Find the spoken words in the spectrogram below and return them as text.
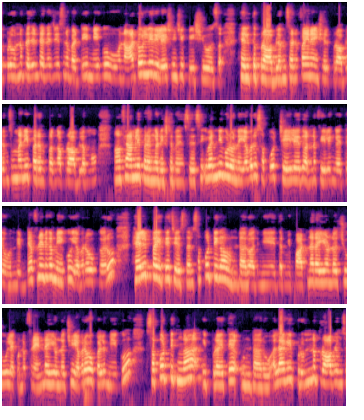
ఇప్పుడు ఉన్న ప్రజెంట్ ఎనర్జీస్ని బట్టి మీకు not only relationship issues health problems and financial problems money పరంగా ప్రాబ్లము ఫ్యామిలీ పరంగా డిస్టర్బెన్సెస్ ఇవన్నీ కూడా ఉన్నాయి. ఎవరు సపోర్ట్ చేయలేదు అన్న ఫీలింగ్ అయితే ఉంది. డెఫినెట్గా మీకు ఎవరో ఒకరు హెల్ప్ అయితే చేస్తారు. సపోర్ట్ గా ఉంటారు. అది మీ ఇద్దరు మీ పార్ట్నర్ అయ్యి ఉండొచ్చు లేకుంటే ఫ్రెండ్ అయ్యి ఉండొచ్చు ఎవరో ఒకళ్ళు మీకు సపోర్టింగ్గా ఇప్పుడైతే ఉంటారు. అలాగే ఇప్పుడున్న ప్రాబ్లమ్స్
